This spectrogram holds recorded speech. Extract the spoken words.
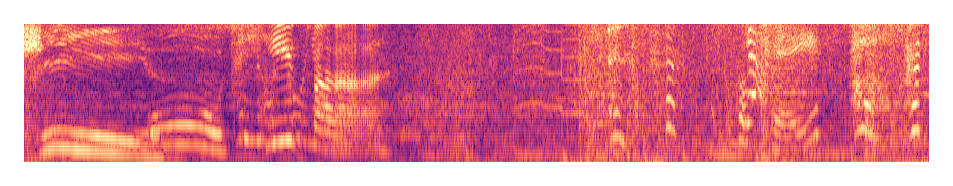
Jeez. Ooh, Tifa. okay.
